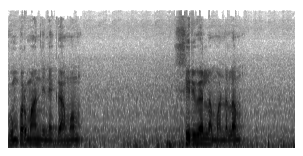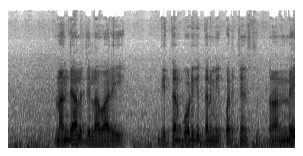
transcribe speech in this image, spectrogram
గుంపర్మాందినే గ్రామం సిరివెల్ల మండలం నంద్యాల జిల్లా వారి గిత్తను బోడి గిత్తను మీకు పరిచయిస్తున్నానండి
